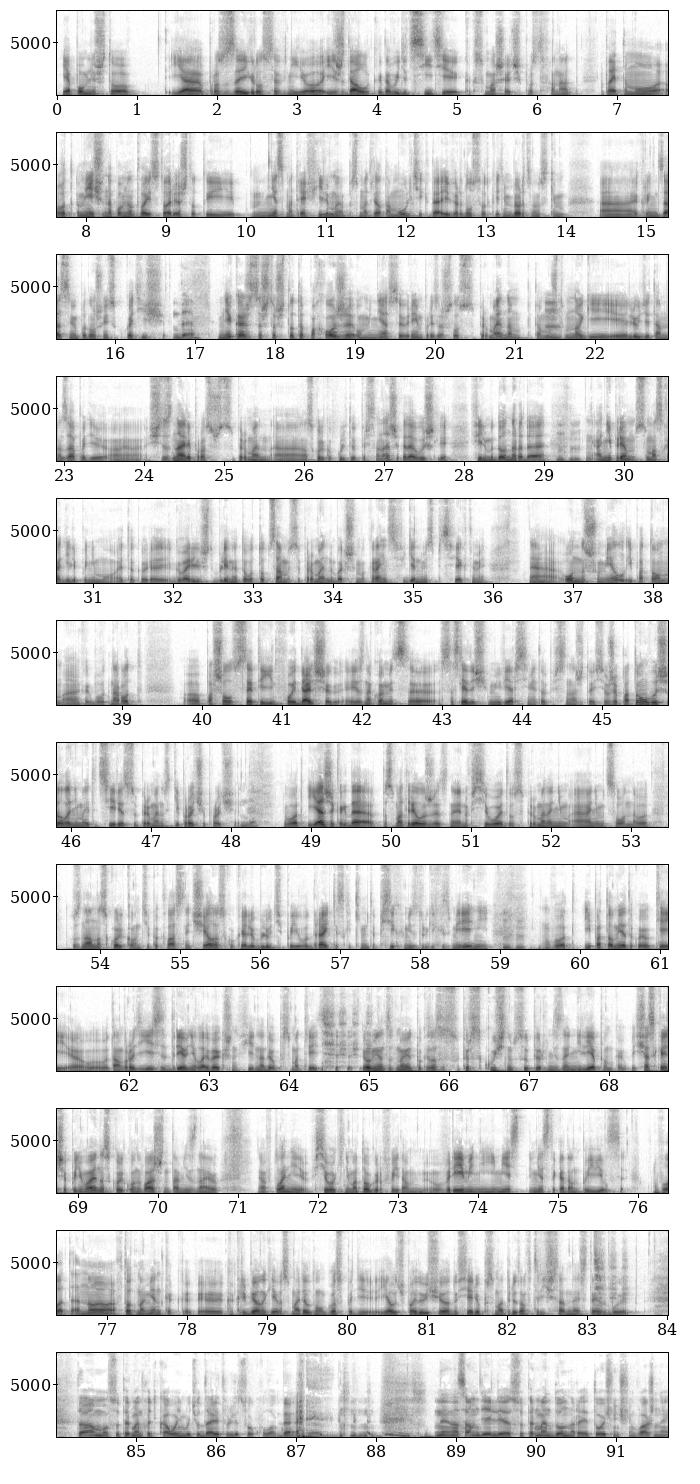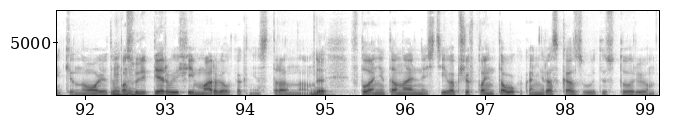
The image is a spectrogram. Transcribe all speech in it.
Я помню, что я просто заигрался в нее и ждал, когда выйдет Сити, как сумасшедший просто фанат. Поэтому вот мне еще напомнил твоя история, что ты, не смотря фильмы, посмотрел там мультик, да, и вернулся вот к этим Бертоновским э, экранизациям и подумал, что они скукотища. Да. Мне кажется, что что-то похожее у меня в свое время произошло с Суперменом, потому mm. что многие люди там на Западе э, знали просто, что Супермен э, насколько культовый персонаж, и когда вышли фильмы Донора, да, mm-hmm. они прям с ума сходили по нему. Это говорили, говорили, что, блин, это вот тот самый Супермен на большом экране с офигенными спецэффектами. Э, он нашумел, и потом э, как бы вот народ э, пошел с этой инфой дальше и знакомиться со следующими версиями этого персонажа. То есть уже потом вышел анимейted серия Суперменовский и прочее, прочее. Да. Вот. Я же, когда посмотрел уже, наверное, всего этого Супермена аним... анимационного, узнал, насколько он, типа, классный чел, насколько я люблю, типа, его драки с какими-то психами из других измерений, Мгм. вот. И потом я такой, окей, э, там вроде есть древний live-action фильм, надо его посмотреть. И он мне на тот момент показался супер скучным, супер, не знаю, нелепым, как бы. Сейчас, конечно, понимаю, насколько он важен, там, не знаю, в плане всего кинематографа и там времени и мест, места, когда он появился. Вот, но в тот момент, как, как, как ребенок, я его смотрел, думал, господи, я лучше пойду еще одну серию посмотрю, там в три часа на СТС будет. Там Супермен хоть кого-нибудь ударит в лицо кулаком. Да. да. На самом деле, Супермен Доннера это очень-очень важное кино. Это, по Мгм. сути, первый фильм Марвел, как ни странно, Да. в плане тональности и вообще в плане того, как они рассказывают историю.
